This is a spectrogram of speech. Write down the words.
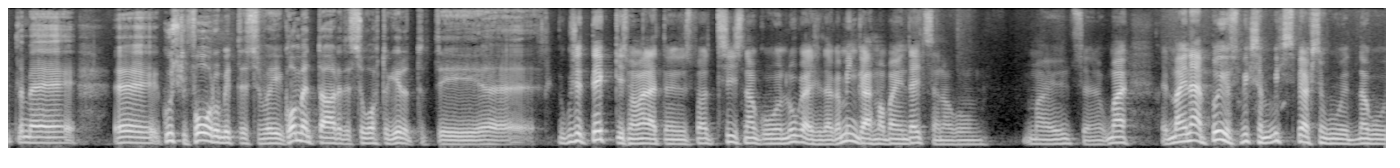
ütleme kuskil foorumites või kommentaarides su kohta kirjutati? Äh? no kui see tekkis, ma mäletan, siis nagu lugesid, aga mingi aeg ma panin täitsa nagu ma üldse nagu ma, et ma ei näe põhjust, miks miks peaks nagu, nagu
